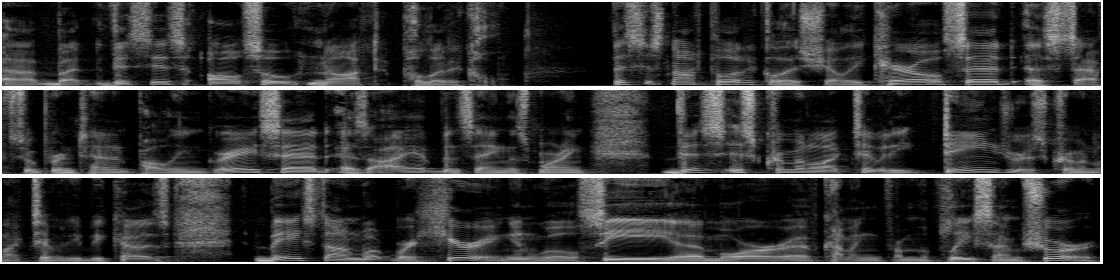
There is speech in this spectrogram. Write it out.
Uh, but this is also not political. This is not political, as Shelley Carroll said, as Staff Superintendent Pauline Gray said, as I have been saying this morning. This is criminal activity, dangerous criminal activity, because based on what we're hearing, and we'll see uh, more uh, coming from the police, I'm sure,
